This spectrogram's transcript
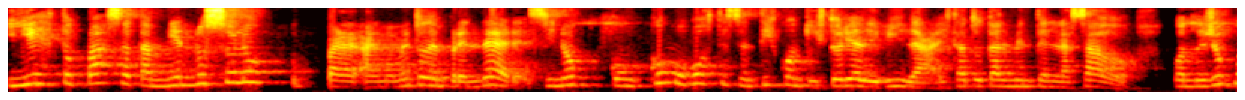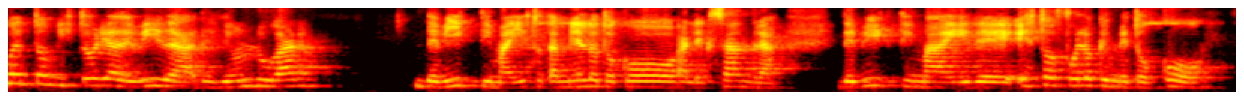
Y esto pasa también no solo para, al momento de emprender, sino con cómo vos te sentís con tu historia de vida, está totalmente enlazado. Cuando yo cuento mi historia de vida desde un lugar de víctima, y esto también lo tocó Alexandra, de víctima y de esto fue lo que me tocó,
